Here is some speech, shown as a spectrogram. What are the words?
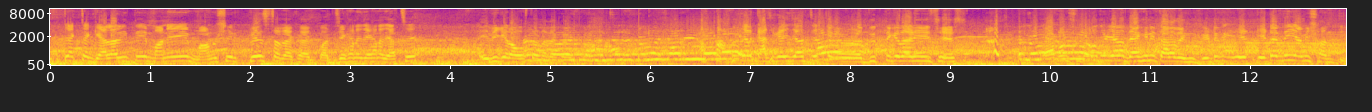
একটা একটা গ্যালারিতে মানে মানুষের ক্রেজটা দেখো একবার, যেখানে যেখানে যাচ্ছে, এদিকের অবস্থাটা দেখা একবার। কাছাকাছি যাওয়ার চেষ্টা করব দূর থেকে দাঁড়িয়ে শেষ এখন শুধুমাত্র যারা দেখেনি তারা দেখুক এটা এটাতেই আমি শান্তি।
